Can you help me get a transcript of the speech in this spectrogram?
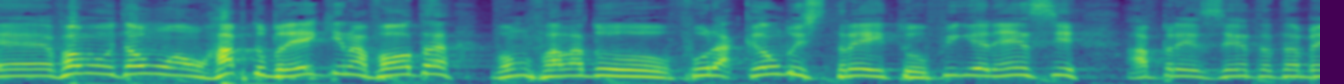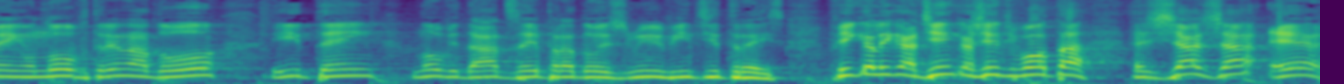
É, vamos então a um rápido break e na volta vamos falar do Furacão do Estreito. O Figueirense apresenta também um novo treinador e tem novidades aí para 2023. Fica ligadinho que a gente volta já já, é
